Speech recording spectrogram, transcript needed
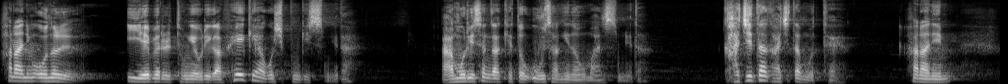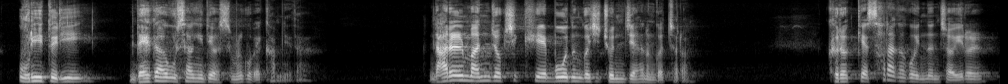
하나님 오늘 이 예배를 통해 우리가 회개하고 싶은 게 있습니다. 아무리 생각해도 우상이 너무 많습니다. 가지다 가지다 못해. 하나님, 우리들이 내가 우상이 되었음을 고백합니다. 나를 만족시키에 기 모든 것이 존재하는 것처럼 그렇게 살아가고 있는 저희를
